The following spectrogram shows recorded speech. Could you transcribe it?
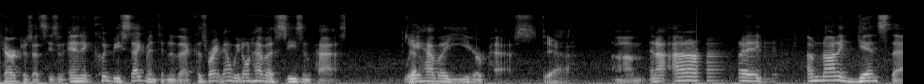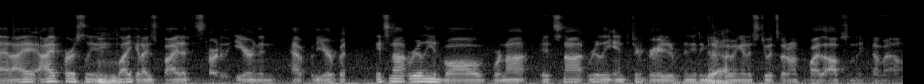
characters that season, and it could be segmented into that because right now we don't have a season pass, we Yeah. have a year pass. Yeah. Um, and I, I, I'm not against that. I, I personally Mhm. like it. I just buy it at the start of the year and then have it for the year. But it's not really involved. We're not. It's not really integrated with anything Yeah. I'm doing. I just do it so I don't have to buy the ops when they come out.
